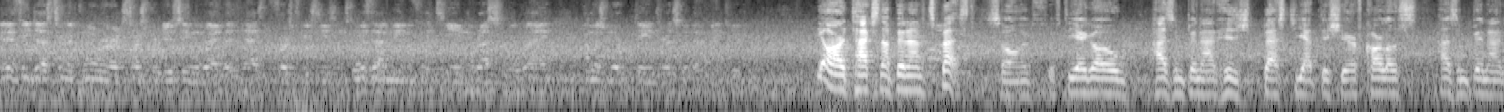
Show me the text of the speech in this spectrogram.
And if he does turn the corner and starts producing the way that he has the first three seasons, what does that mean for the team the rest of the way? How much more dangerous would that make you? Yeah, our attack's not been at its best. So if, if Diego hasn't been at his best yet this year, if Carlos hasn't been at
